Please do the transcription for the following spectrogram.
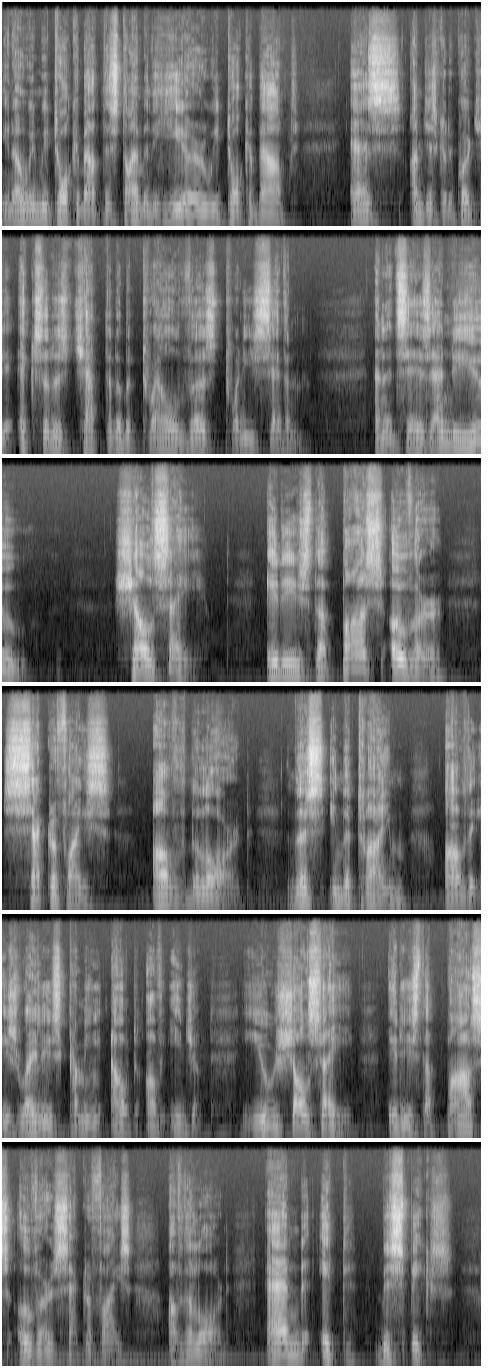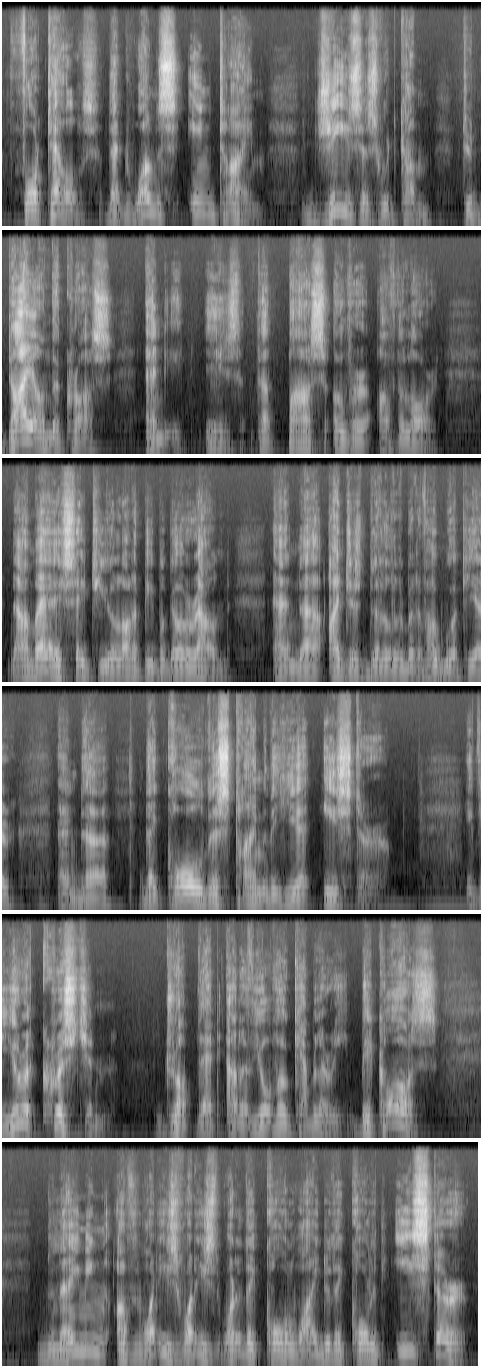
You know, when we talk about this time of the year, we talk about, as I'm just going to quote you, Exodus chapter number 12, verse 27. And it says, And you shall say, It is the Passover sacrifice of the Lord. This in the time of the Israelis coming out of Egypt. You shall say, It is the Passover sacrifice of the Lord. And it bespeaks, foretells that once in time Jesus would come to die on the cross, and it is the Passover of the Lord. Now, may I say to you, a lot of people go around, and uh, I just did a little bit of homework here, and uh, they call this time of the year Easter. If you're a Christian, drop that out of your vocabulary because the naming of what is what is what do they call? Why do they call it Easter?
